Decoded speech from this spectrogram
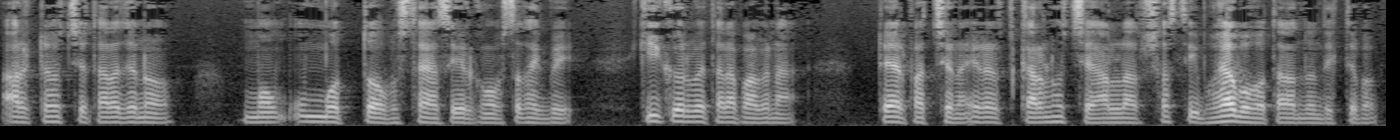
আরেকটা হচ্ছে তারা যেন উন্মত্ত অবস্থায় আছে, এরকম অবস্থা থাকবে। কি করবে তারা পাবে না, টের পাচ্ছে না। এর কারণ হচ্ছে আল্লাহর শাস্তি ভয়াবহ তারা দেখতে পাবে।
